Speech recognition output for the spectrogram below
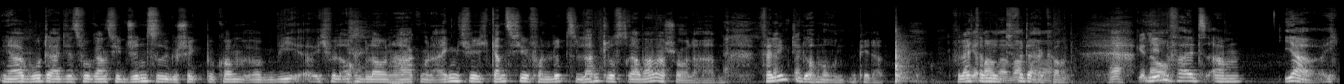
Ja, gut, er hat jetzt wohl ganz viel Jinse geschickt bekommen irgendwie. Ich will auch einen blauen Haken und eigentlich will ich ganz viel von Lutz Landlust Rhabarberschorle haben. Verlinkt die doch mal unten, Peter. Vielleicht ja, haben die einen Twitter-Account. Ja, genau. Jedenfalls, ähm, ja, ich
